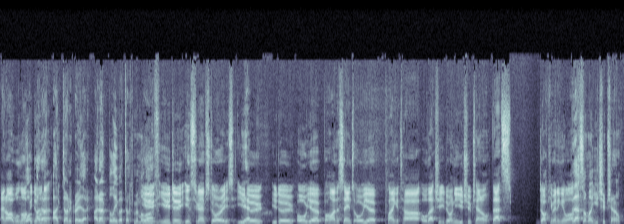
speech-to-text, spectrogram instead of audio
and I will not What- be doing I that. I don't agree, though. I don't believe I document my You, life. you do Instagram stories. You Yeah. do you do all your behind the scenes, all your playing guitar, all that shit you do on your YouTube channel. That's documenting your life. But that's not my YouTube channel.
